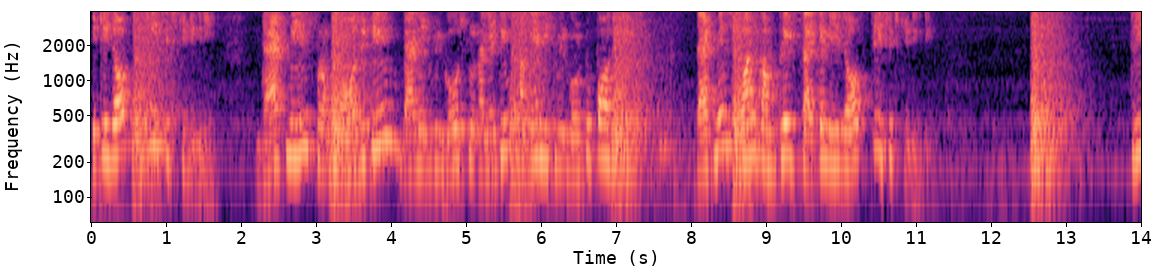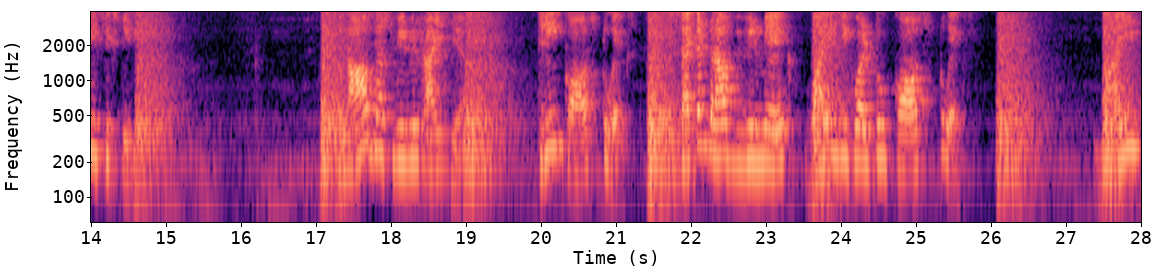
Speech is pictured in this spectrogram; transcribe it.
it is of 360 degree. That means from positive, then it will goes to negative, again it will go to positive. That means one complete cycle is of 360 degree. 360 degree. So now just we will write here 3 cos 2x. The second graph we will make y is equal to cos 2x. y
